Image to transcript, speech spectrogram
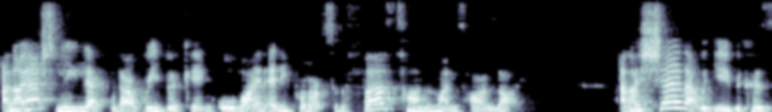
and I actually left without rebooking or buying any products for the first time in my entire life. And I share that with you because,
